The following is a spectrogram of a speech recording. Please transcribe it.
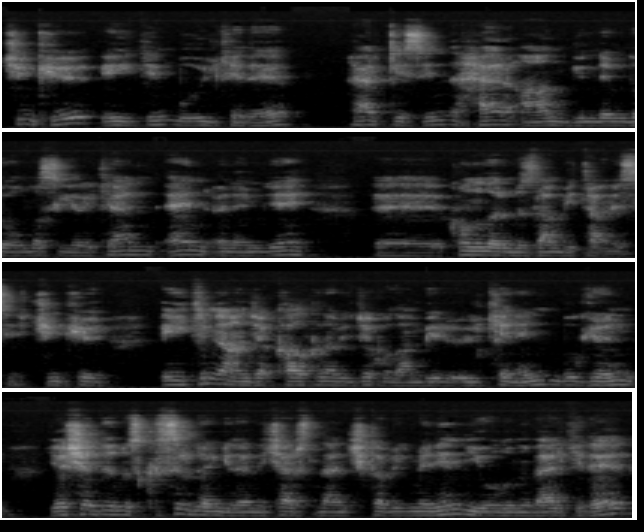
Çünkü eğitim bu ülkede herkesin her an gündeminde olması gereken en önemli e, konularımızdan bir tanesi. Çünkü eğitimle ancak kalkınabilecek olan bir ülkenin bugün yaşadığımız kısır döngülerin içerisinden çıkabilmenin yolunu belki de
